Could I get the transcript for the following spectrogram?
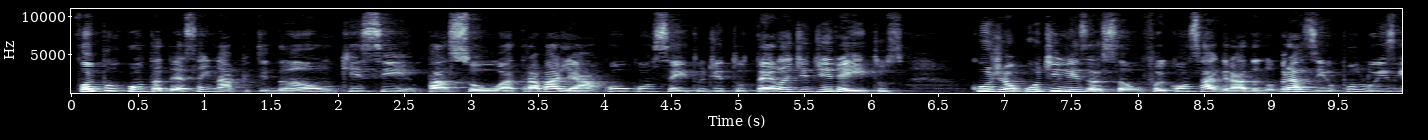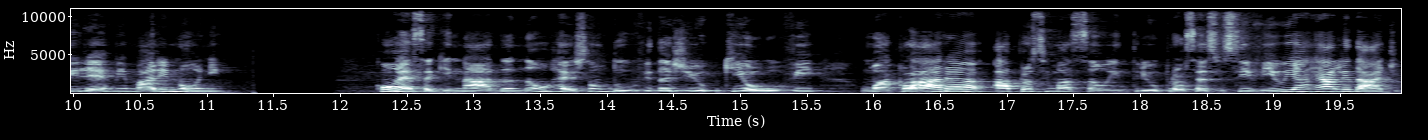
Foi por conta dessa inaptidão que se passou a trabalhar com o conceito de tutela de direitos, cuja utilização foi consagrada no Brasil por Luiz Guilherme Marinoni. Com essa guinada, não restam dúvidas de que houve uma clara aproximação entre o processo civil e a realidade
